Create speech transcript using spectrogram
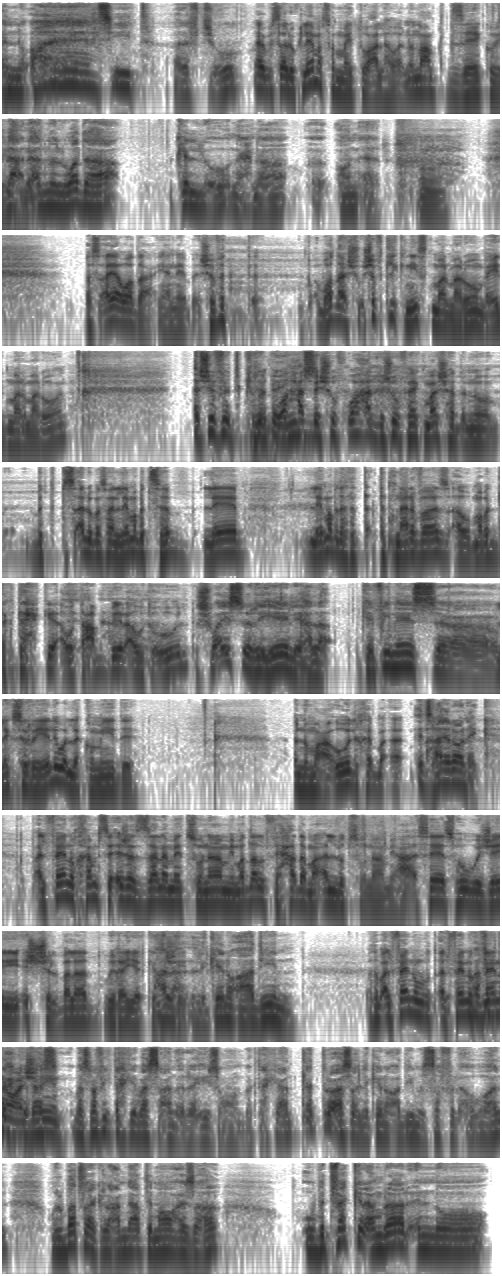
إنه آه نسيت. عرفت شو؟ إيه بيسألوك ليه ما سميتوه على الهواء؟ إنه عم تتذاكوا لا يعني. لأنه الوضع كله نحن اون اير مم. بس أي وضع؟ يعني شفت وضع شو شفت الكنيسة مرمرون بعيد مرمرون؟ شفت واحد كليبينجز بيشوف واحد بيشوف هيك مشهد إنه بت- بتسأله مثلا ليه ما بتسب؟ ليه ليه ما بدك تت- تتنرفز أو ما بدك تحكي أو تعبر أو تقول؟ شوي سريالي هلأ. كان في ناس آه، ليك سريالي ولا كوميدي؟ إنه معقول؟ خ... it's ironic 2005 اجى الزلمة تسونامي ما ضل في حدا ما قال له تسونامي. على أساس هو جاي يقش البلد ويغير كل هلأ شيء. اللي كانوا قاعدين طب 2000 و- ما فيك تحكي بس 2022 بس ما فيك تحكي بس عن الرئيس هون بدك تحكي عن ثلاث رؤساء اللي كانوا قاعدين بالصف الأول والبطرك اللي عم يعطي موعظة وبتفكر أمرار إنه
